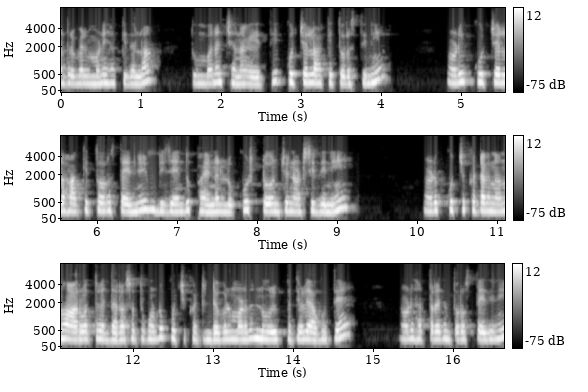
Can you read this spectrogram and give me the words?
ಅದ್ರ ಮೇಲೆ ಮಣಿ ಹಾಕಿದಲ್ಲ ತುಂಬಾ ಚೆನ್ನಾಗೈತಿ. ಕುಚ್ಚೆಲ್ಲ ಹಾಕಿ ತೋರಿಸ್ತೀನಿ. ನೋಡಿ, ಕುಚ್ಚೆಲ್ಲ ಹಾಕಿ ತೋರಿಸ್ತಾ ಇದ್ದೀನಿ. ಡಿಸೈನ್ದು ಫೈನಲ್ ಲುಕ್ಕು, ಸ್ಟೋನ್ ಚೇನ್ ಆಡ್ಸಿದ್ದೀನಿ ನೋಡಿ, ಕುಚ್ಚು ಕಟ್ಟಾಗ ನಾನು ಅರವತ್ತೈದು ದರ ಸುತ್ತಕೊಂಡು ಕುಚ್ಚು ಕಟ್ಟಿ ಡಬಲ್ ಮಾಡಿದ್ರೆ ನೂರ ಇಪ್ಪತ್ತೇಳು ಆಗುತ್ತೆ. ನೋಡಿ, ಹತ್ತಿರ ಇದನ್ನು ತೋರಿಸ್ತಾ ಇದ್ದೀನಿ.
